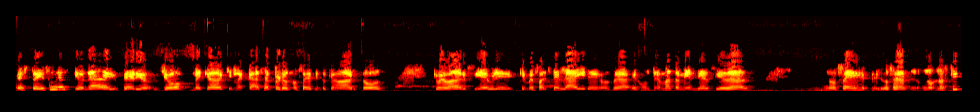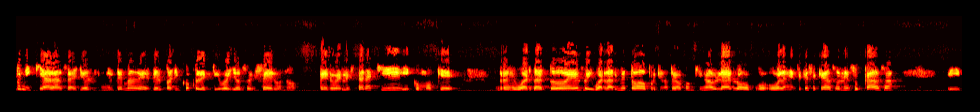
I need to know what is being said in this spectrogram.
Estoy sugestionada, en serio. Yo me quedo aquí en la casa, pero no sé, siento que me va a dar tos, que me va a dar fiebre, que me falte el aire. O sea, es un tema también de ansiedad no sé, o sea, no, no estoy paniqueada, o sea, yo en el tema del pánico colectivo yo soy cero, ¿no? Pero el estar aquí y como que resguardar todo eso y guardarme todo porque no tengo con quién hablarlo o, la gente que se queda sola en su casa y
